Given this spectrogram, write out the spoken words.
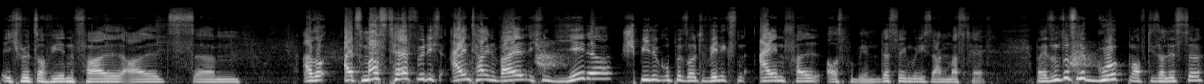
Ich würde es auf jeden Fall als, ähm, also als Must-Have würde ich es einteilen, weil ich finde, jede Spielegruppe sollte wenigstens einen Fall ausprobieren. Deswegen würde ich sagen Must-Have. Weil es sind so viele Gurken auf dieser Liste.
